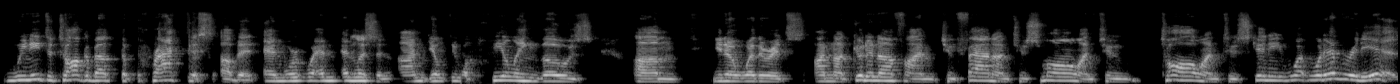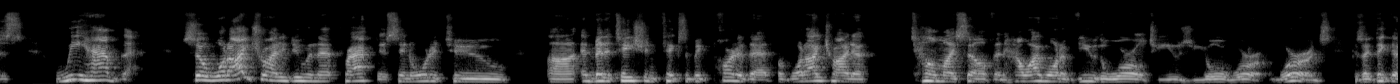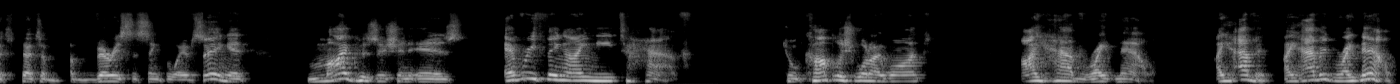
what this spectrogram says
we need to talk about the practice of it. And we're and, and listen, I'm guilty of feeling those. Um, you know, whether it's I'm not good enough, I'm too fat, I'm too small, I'm too tall, I'm too skinny, what, whatever it is, we have that. So, what I try to do in that practice in order to uh, and meditation takes a big part of that. But what I try to tell myself and how I want to view the world, to use your wor- words, because I think that's that's a, a very succinct way of saying it. My position is everything I need to have to accomplish what I want, I have right now. I have it. I have it right now.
